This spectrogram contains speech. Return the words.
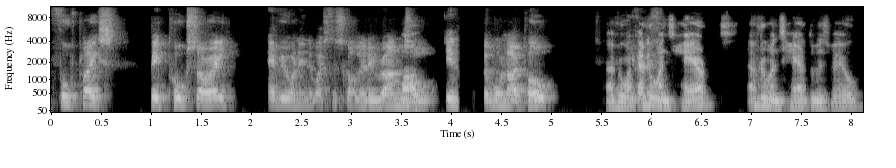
Fourth place, Big Paul. Sorry, everyone in the west of Scotland who runs Oh. or in will know Paul. Everyone, You've had a- everyone's heard. Everyone's heard them as well.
